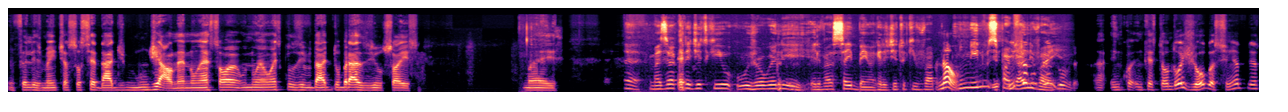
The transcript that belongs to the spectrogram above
infelizmente, a sociedade mundial, né? Não é só, não é uma exclusividade do Brasil só isso. Mas É, mas eu acredito que o, o jogo ele, ele vai sair bem. Eu acredito que vai. Não, no mínimo, se pagar, ele vai. dúvida. Ah, Em, em questão do jogo, assim, eu, eu-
